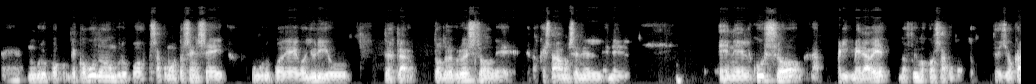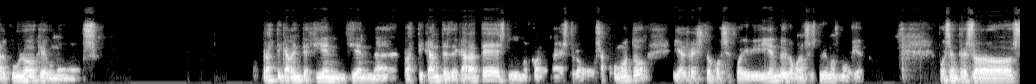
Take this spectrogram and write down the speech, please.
eh, un grupo de Kobudo, un grupo Sakamoto Sensei, un grupo de Goju-Ryu. Entonces, claro, todo el grueso de los que estábamos en el, en el, en el curso, la primera vez nos fuimos con Sakamoto. Entonces, yo calculo que unos prácticamente 100, 100 eh, practicantes de karate, estuvimos con el maestro Sakumoto y el resto pues, se fue dividiendo y luego nos estuvimos moviendo. Pues entre esos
